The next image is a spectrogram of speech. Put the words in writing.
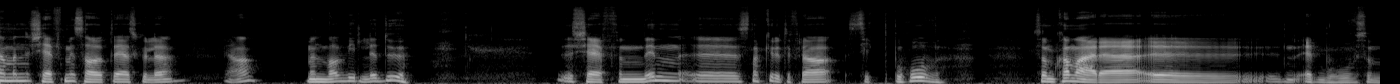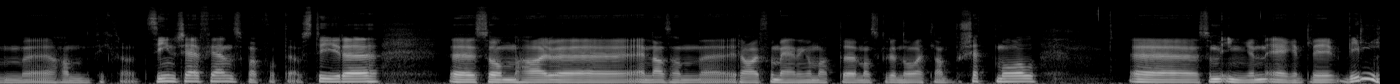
ja, men sjefen min sa jo at jeg skulle Ja, men hva ville du? Sjefen din eh, snakker ut ifra sitt behov. Som kan være uh, et behov som uh, han fikk fra sin sjef igjen, som har fått det av styret. Uh, som har en eller annen sånn rar formening om at man skulle nå et eller annet budsjettmål som ingen egentlig vil.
